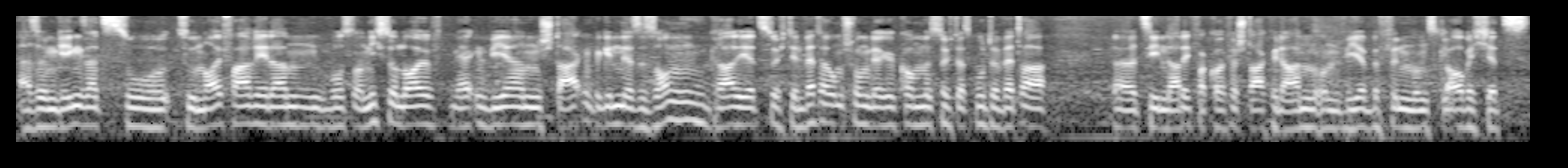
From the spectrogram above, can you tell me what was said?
Also im Gegensatz zu, zu Neufahrrädern, wo es noch nicht so läuft, merken wir einen starken Beginn der Saison. Gerade jetzt durch den Wetterumschwung, der gekommen ist, durch das gute Wetter, äh, ziehen da die Verkäufe stark wieder an. Und wir befinden uns, glaube ich, jetzt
